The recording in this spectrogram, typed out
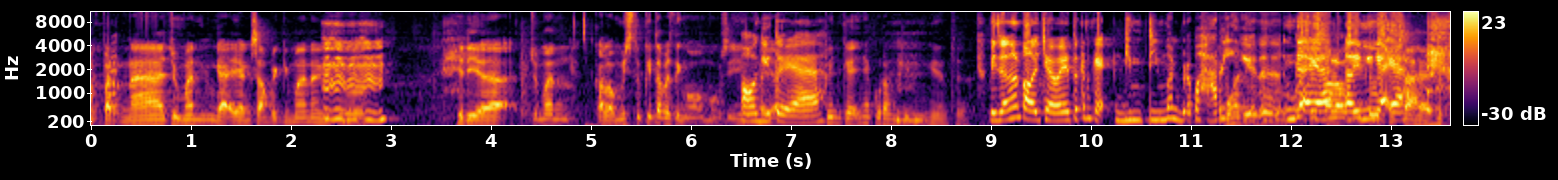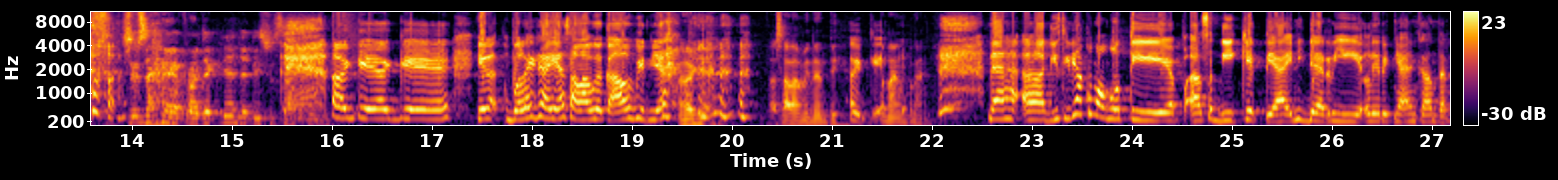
pernah, cuman nggak yang sampai gimana gitu. Jadi ya cuman kalau Miss tuh kita pasti ngomong sih. Oh, gitu ya. Pin kayaknya kurang gini gitu. Misalkan kalau cewek itu kan kayak diem-dieman berapa hari Waduh, gitu. Enggak waduh, ya? kalau Kali ini enggak ya? susah ya. susah ya, projectnya jadi susah. Oke oke. Ya boleh nggak ya salam ke Alvin ya? Oh iya, tak salamin nanti. Oke. Tenang, tenang. Nah, eh, di sini aku mau ngutip eh, sedikit ya. Ini dari liriknya Encounter.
